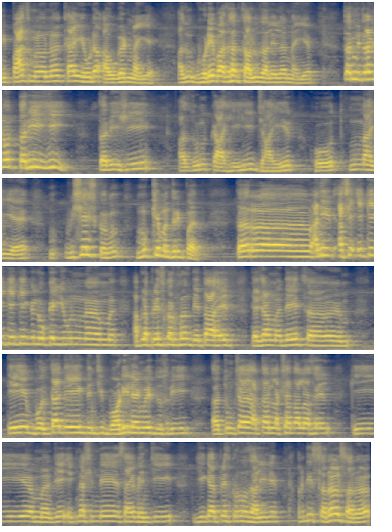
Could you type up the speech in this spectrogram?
आणि पाच मिळवणं काय एवढं अवघड नाही आहे अजून घोडे बाजार चालू झालेला नाही आहे तर मित्रांनो तरीही तरीही अजून काहीही जाहीर होत नाही आहे विशेष करून मुख्यमंत्रीपद तर आणि असे एक एक एक एक लोक येऊन आपला प्रेस कॉन्फरन्स देत आहेत. त्याच्यामध्येच ते बोलतात एक त्यांची बॉडी लँग्वेज दुसरी. तुमच्या आता लक्षात आलं असेल की म्हणजे एकनाथ शिंदे साहेब यांची जी काय प्रेस कॉन्फरन्स झालेली आहे अगदी सरळ सरळ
